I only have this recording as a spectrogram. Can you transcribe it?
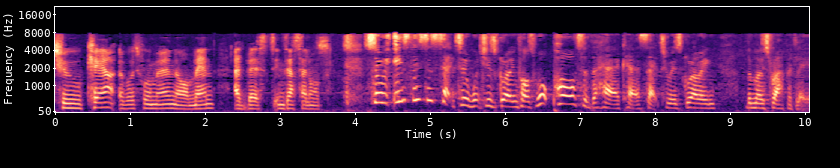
to care about women or men at best in their salons. So is this a sector which is growing fast? What part of the hair care sector is growing the most rapidly?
